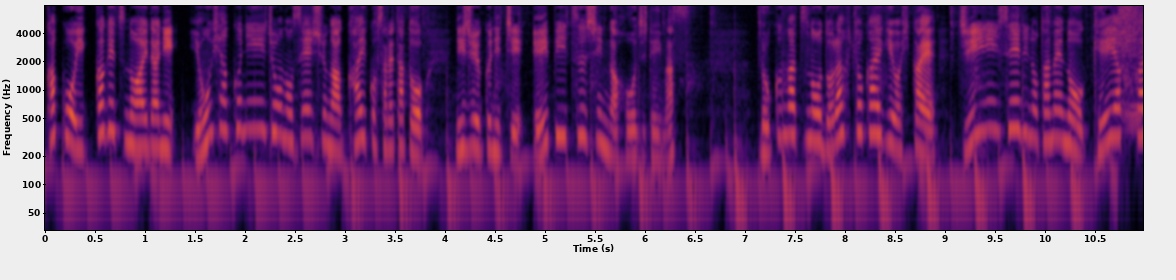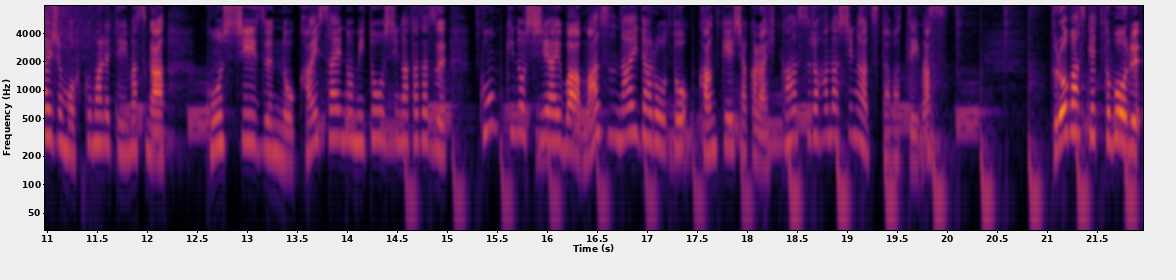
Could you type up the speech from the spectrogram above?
過去1ヶ月の間に400人以上の選手が解雇されたと29日 AP 通信が報じています。6月のドラフト会議を控え人員整理のための契約解除も含まれていますが今シーズンの開催の見通しが立たず今季の試合はまずないだろうと関係者から悲観する話が伝わっています。プロバスケットボール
